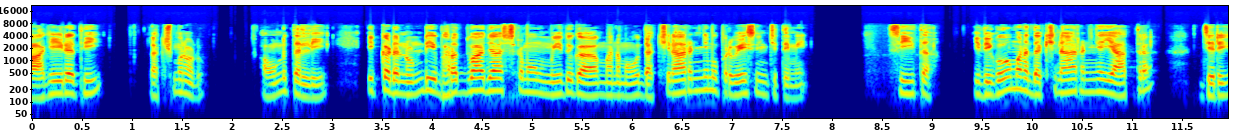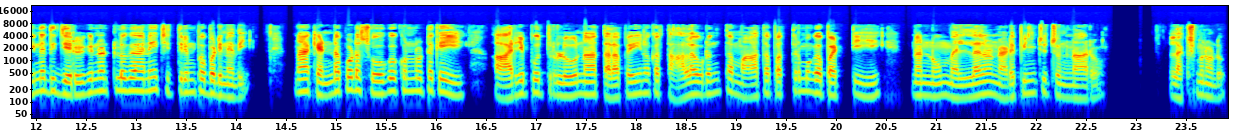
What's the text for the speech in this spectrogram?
భాగీరథి? లక్ష్మణుడు అవును తల్లి ఇక్కడ నుండి భరద్వాజాశ్రమం మీదుగా మనము దక్షిణారణ్యము ప్రవేశించితిమి. సీత ఇదిగో మన దక్షిణారణ్య యాత్ర జరిగినది జరిగినట్లుగానే చిత్రింపబడినది. నాకెండపొడ సోగుకొన్నుటకై ఆర్యపుత్రులు నా తలపైనొక తాళవృంత మాతపత్రముగా పట్టి నన్ను మెల్లన నడిపించుచున్నారు. లక్ష్మణుడు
